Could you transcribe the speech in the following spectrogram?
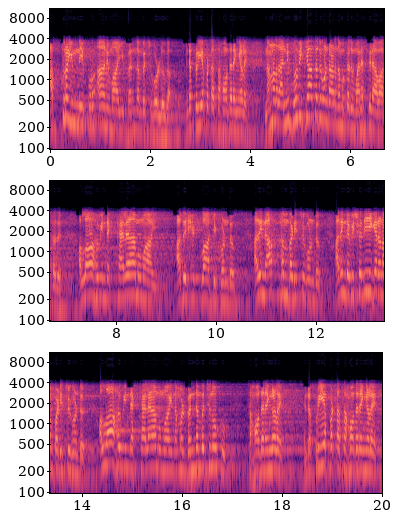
അത്രയും നീ ഖുർആാനുമായി ബന്ധം വെച്ചുകൊള്ളുക. എന്റെ പ്രിയപ്പെട്ട സഹോദരങ്ങളെ നമ്മളത് അനുഭവിക്കാത്തത് കൊണ്ടാണ് നമുക്കത് മനസ്സിലാവാത്തത്. അള്ളാഹുവിന്റെ കലാമുമായി അത് ഹിഫ്ലാക്കിക്കൊണ്ട് അതിന്റെ അർത്ഥം പഠിച്ചുകൊണ്ട് അതിന്റെ വിശദീകരണം പഠിച്ചുകൊണ്ട് അള്ളാഹുവിന്റെ കലാമുമായി നമ്മൾ ബന്ധം വെച്ച് നോക്കൂ. സഹോദരങ്ങളെ എന്റെ പ്രിയപ്പെട്ട സഹോദരങ്ങളെ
